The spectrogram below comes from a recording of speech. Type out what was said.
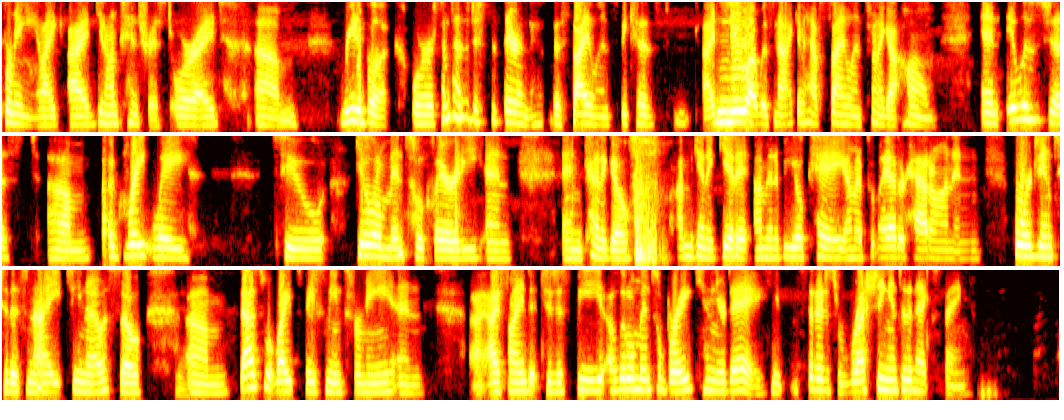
for me. Like I'd get on Pinterest or I'd um, read a book, or sometimes I just sit there in the, the silence because I knew I was not going to have silence when I got home. And it was just um, a great way to get a little mental clarity and and kind of go i'm gonna get it i'm gonna be okay i'm gonna put my other hat on and forge into this night you know so um, that's what white space means for me and I find it to just be a little mental break in your day instead of just rushing into the next thing.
